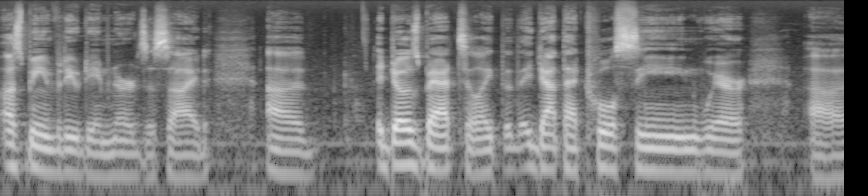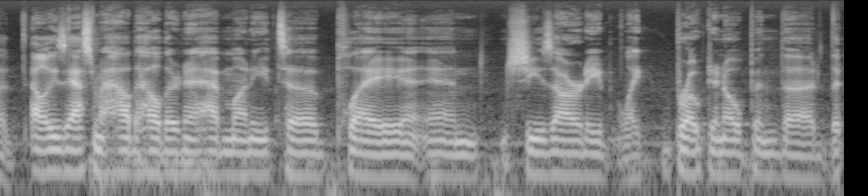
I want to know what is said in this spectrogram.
us being video game nerds aside, uh, it goes back to like they got that cool scene where. Uh, Ellie's asking about how the hell they're gonna have money to play, and she's already like broken open the the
